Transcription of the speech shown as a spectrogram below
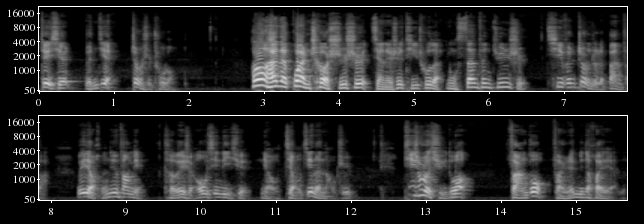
这些文件正式出笼。贺龙涵在贯彻实施蒋介石提出的用三分军事、七分政治的办法围剿红军方面，可谓是呕心沥血、脑绞尽了脑汁，提出了许多反共反人民的坏点子。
